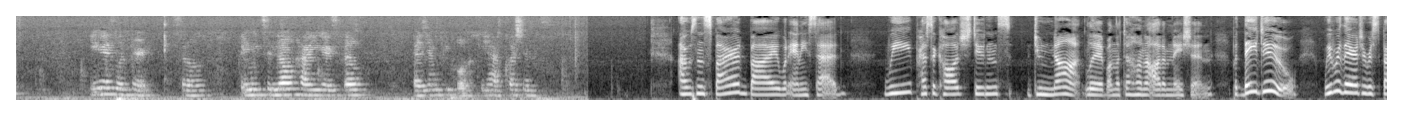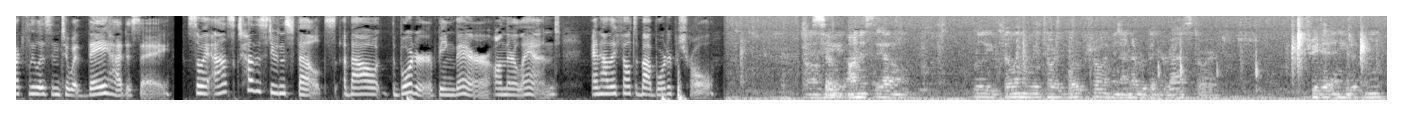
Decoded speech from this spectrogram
You guys live here, so they need to know how you guys feel as young people, we have questions. I was inspired by what Annie said. We, Prescott College students, do not live on the Tohono O'odham Nation, but they do. We were there to respectfully listen to what they had to say. So I asked how the students felt about the border being there on their land and how they felt about Border Patrol. Um, So- really, honestly, I don't really feel any way towards Border Patrol. I mean, I've never been harassed or treated any differently.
